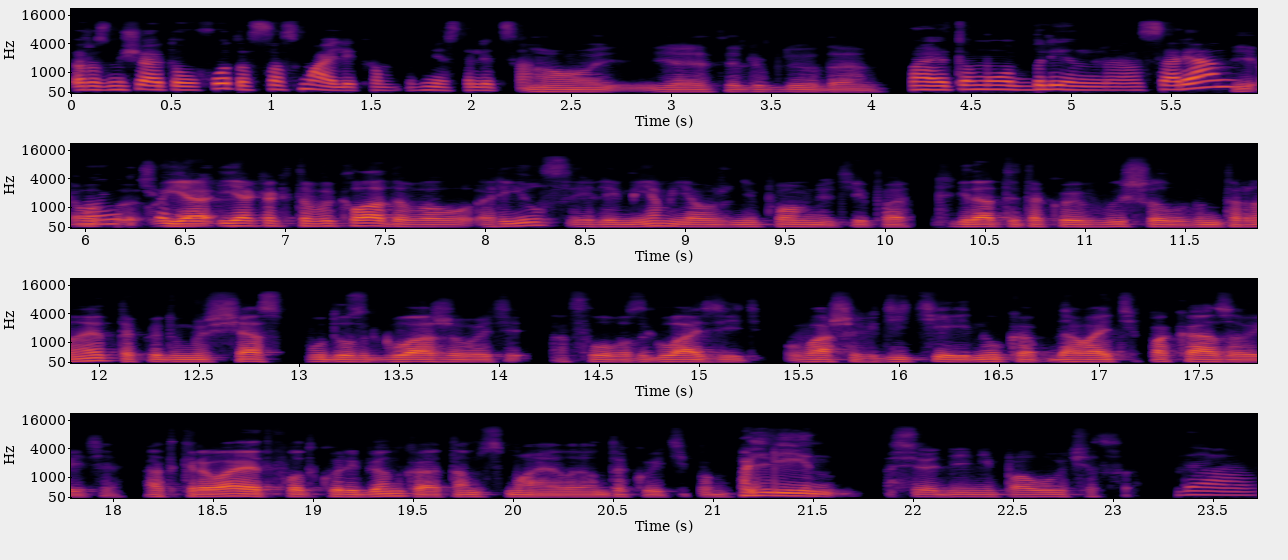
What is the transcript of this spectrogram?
размещают его фото со смайликом вместо лица. О, я это люблю, да. Поэтому, блин, э, сорян, но ничего. Я, я как-то выкладывал рилс или мем, я уже не помню, типа, когда ты такой вышел в интернет, такой думаешь, сейчас буду сглаживать, от слова сглазить ваших детей, ну-ка, давайте, показывайте. Открывает фотку ребенка, а там смайл, и он такой, типа, блин, сегодня не получится. Да,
